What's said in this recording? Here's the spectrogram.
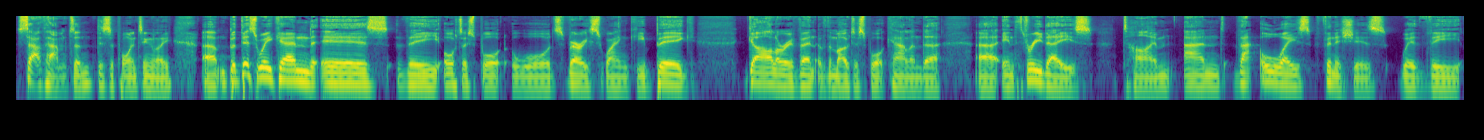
Southampton, disappointingly. Um, but this weekend is the Autosport Awards, very swanky, big gala event of the motorsport calendar uh, in three days time, and that always finishes with the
